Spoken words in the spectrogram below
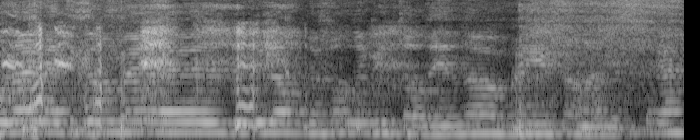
jeg, vet ikke om eh, du vil anbefale gutta dine å bli journalister?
